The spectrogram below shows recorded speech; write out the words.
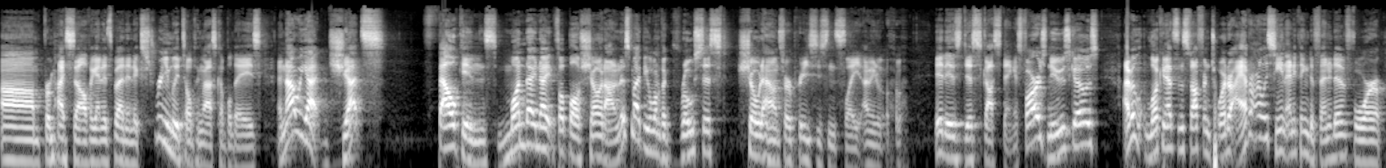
um, for myself. Again, it's been an extremely tilting last couple days. And now we got Jets, Falcons, Monday Night Football Showdown. And this might be one of the grossest showdowns for a preseason slate. I mean, it is disgusting. As far as news goes, I've been looking at some stuff on Twitter. I haven't really seen anything definitive for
